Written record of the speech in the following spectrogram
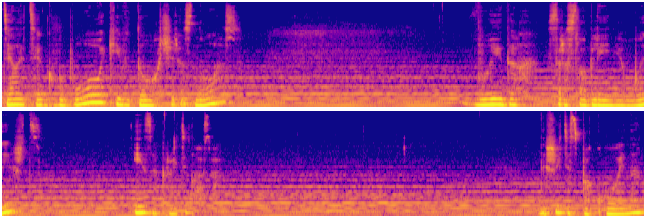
Сделайте глубокий вдох через нос, выдох с расслаблением мышц и закройте глаза. Дышите спокойно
